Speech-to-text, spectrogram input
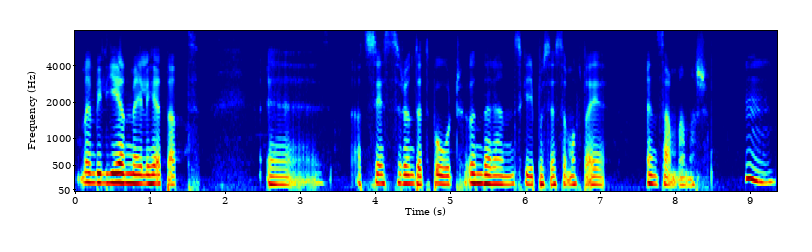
men vill ge en möjlighet att, eh, att ses runt ett bord under en skrivprocess som ofta är ensam annars. Mm.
